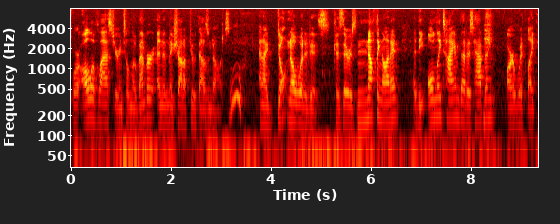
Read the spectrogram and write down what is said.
for all of last year until November, and then they shot up to a thousand dollars. And I don't know what it is because there is nothing on it, and the only time that has happened are with like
